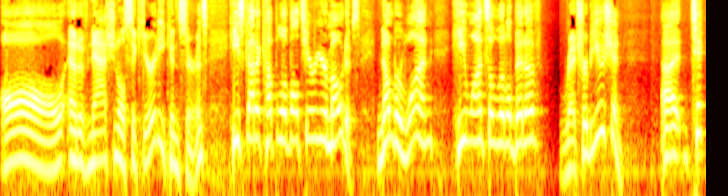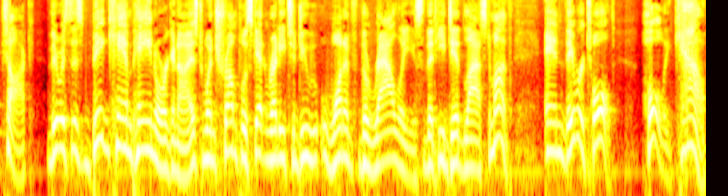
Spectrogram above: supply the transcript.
all out of national security concerns. He's got a couple of ulterior motives. Number one, he wants a little bit of retribution. Uh, TikTok, there was this big campaign organized when Trump was getting ready to do one of the rallies that he did last month. And they were told, Holy cow,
